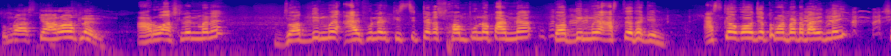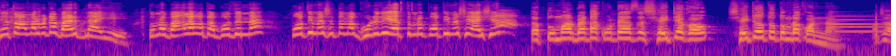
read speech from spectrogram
তোমরা আজকে আরও আসলেন? আরও আসলেন মানে? যতদিন মুই আইফোনের কিস্তির টাকা সম্পূর্ণ পাইম না ততদিন মুই আসতে থাকিম। আজকেও কও যে তোমার বেটা বাড়িতে নেই? সে তো আমার বেটা বাড়িতে নাই। তোমরা বাংলা কথা বোঝেন না প্রতি মাসে তোমার ঘুরে দিই আর তোমরা প্রতি মাসে আইসেন তা তোমার বেটা কোটে আছে সেইটা কও সেইটাও তো তোমরা কর না। আচ্ছা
